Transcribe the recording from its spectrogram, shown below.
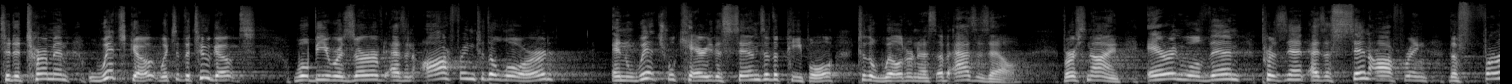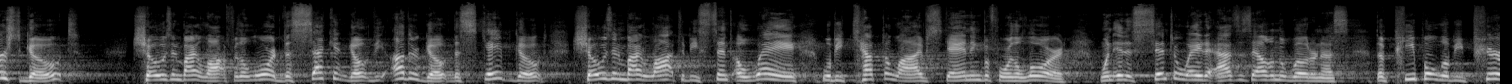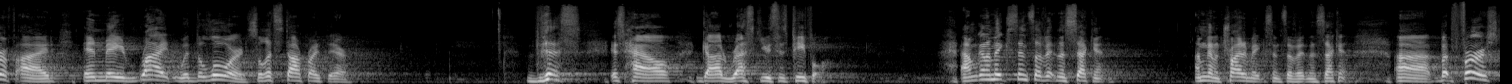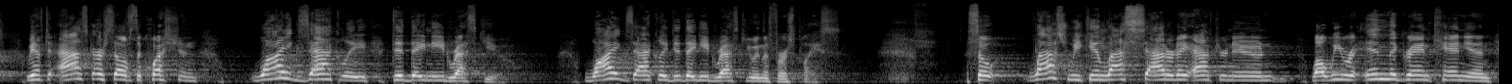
to determine which goat, which of the two goats, will be reserved as an offering to the Lord and which will carry the sins of the people to the wilderness of Azazel. Verse 9 Aaron will then present as a sin offering the first goat chosen by Lot for the Lord. The second goat, the other goat, the scapegoat, chosen by Lot to be sent away, will be kept alive standing before the Lord. When it is sent away to Azazel in the wilderness, the people will be purified and made right with the Lord. So let's stop right there. This is how God rescues his people. I'm going to make sense of it in a second. I'm going to try to make sense of it in a second. Uh, but first, we have to ask ourselves the question why exactly did they need rescue? Why exactly did they need rescue in the first place? So, last weekend, last Saturday afternoon, while we were in the Grand Canyon,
